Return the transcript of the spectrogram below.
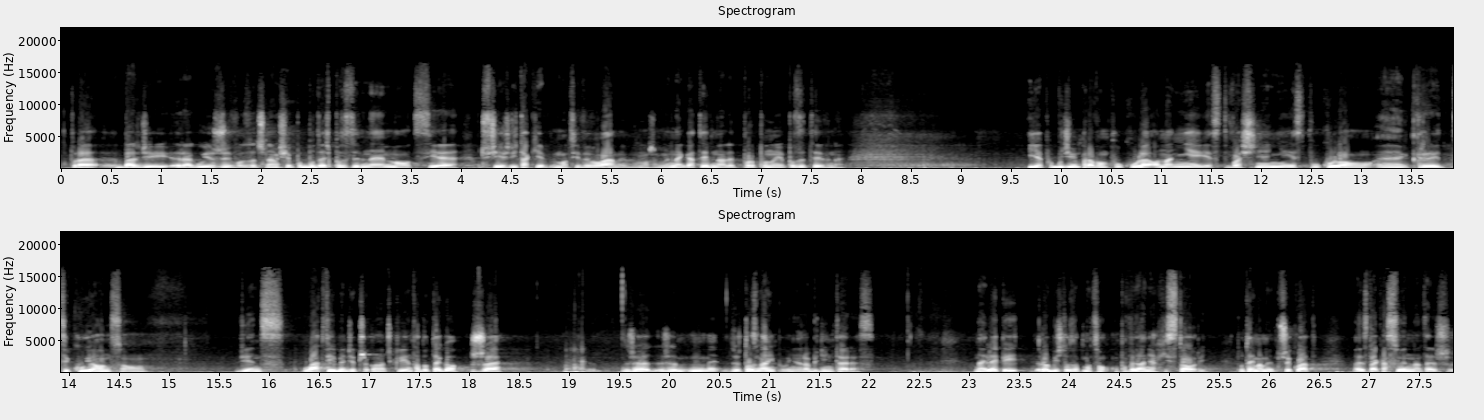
która bardziej reaguje żywo. Zaczynamy się pobudzać pozytywne emocje. Oczywiście, jeżeli takie emocje wywołamy, możemy negatywne, ale proponuję pozytywne. I jak pobudzimy prawą półkulę, ona nie jest właśnie, nie jest półkulą y, krytykującą, więc łatwiej będzie przekonać klienta do tego, że, że, że, my, że to z nami powinien robić interes. Najlepiej robić to za pomocą opowiadania historii. Tutaj mamy przykład, to jest taka słynna też, e,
